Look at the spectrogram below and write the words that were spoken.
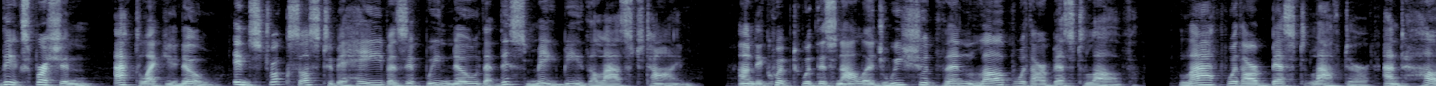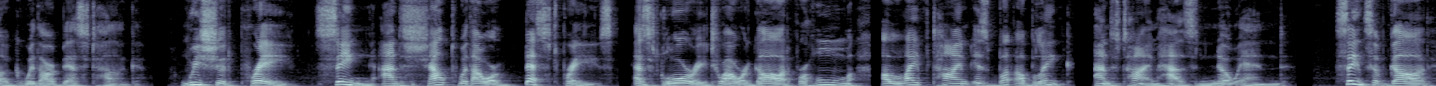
The expression, act like you know, instructs us to behave as if we know that this may be the last time. And equipped with this knowledge, we should then love with our best love, laugh with our best laughter, and hug with our best hug. We should pray, sing, and shout with our best praise, as glory to our God, for whom a lifetime is but a blink, and time has no end. Saints of God,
